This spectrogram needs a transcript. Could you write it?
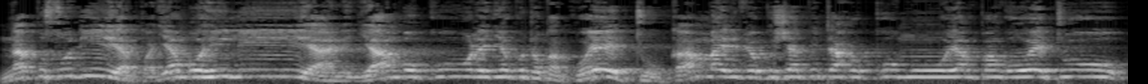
Na kusudia kwa jambo hili, yani jambo kuu lenye kutoka kwetu, kama ilivyokushapita hukumu ya mpango wetu,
